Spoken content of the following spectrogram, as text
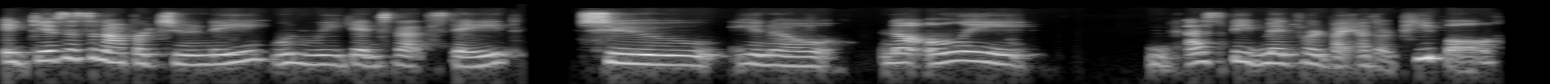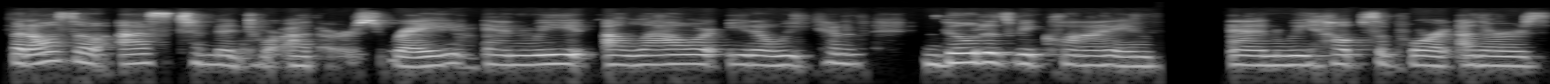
it gives us an opportunity when we get into that state to, you know, not only us be mentored by other people, but also us to mentor others, right? And we allow, you know, we kind of build as we climb and we help support others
